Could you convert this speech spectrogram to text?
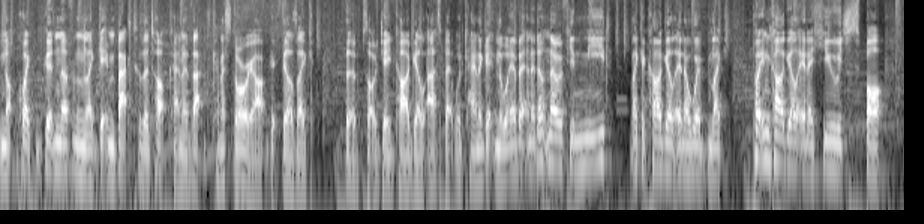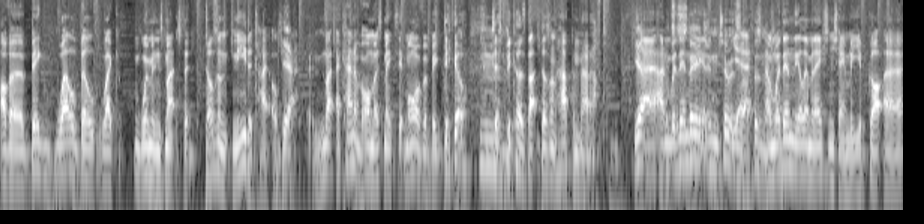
not quite good enough and like getting back to the top kind of that kind of story arc. It feels like the sort of Jade Cargill aspect would kind of get in the way of it, and I don't know if you need like a Cargill in a wi- like putting Cargill in a huge spot of a big, well-built like women's match that doesn't need a title. Yeah. like, it kind of almost makes it more of a big deal just because that doesn't happen that often. Yeah, Uh, and within stage the, into yeah, itself, isn't it? And within the elimination chamber, you've got uh,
